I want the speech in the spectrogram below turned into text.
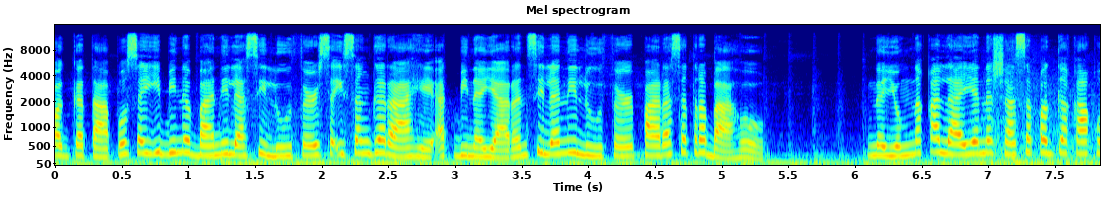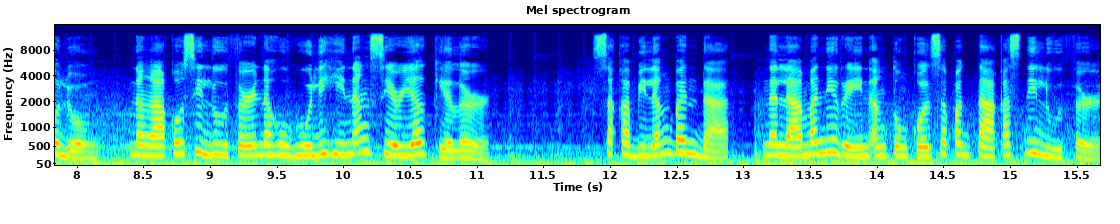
Pagkatapos ay ibinaba nila si Luther sa isang garahe at binayaran sila ni Luther para sa trabaho. Ngayong nakalaya na siya sa pagkakakulong, nangako si Luther na huhulihin ang serial killer. Sa kabilang banda, nalaman ni Rain ang tungkol sa pagtakas ni Luther,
